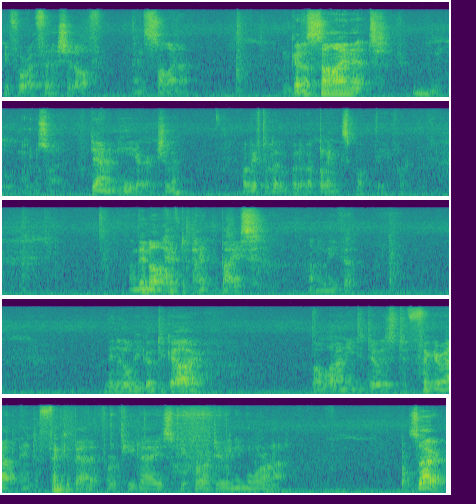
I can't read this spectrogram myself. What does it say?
before I finish it off and sign it. I'm gonna sign it. I'm gonna sign it down in here actually. I left a little bit of a blank spot there for it. And then I'll have to paint the base underneath it. Then it'll be good to go. But what I need to do is to figure out and to think about it for a few days before I do any more on it. So,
